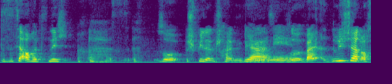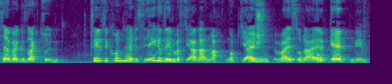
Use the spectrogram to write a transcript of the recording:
Das ist ja auch jetzt nicht Äh, so spielentscheidend Ja, gewesen. nee. So, weil Lisha hat auch selber gesagt, so in 10 Sekunden hätte sie eh gesehen, was die anderen machen. Ob die Mhm. Eiweiß oder Eigelb nehmen.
